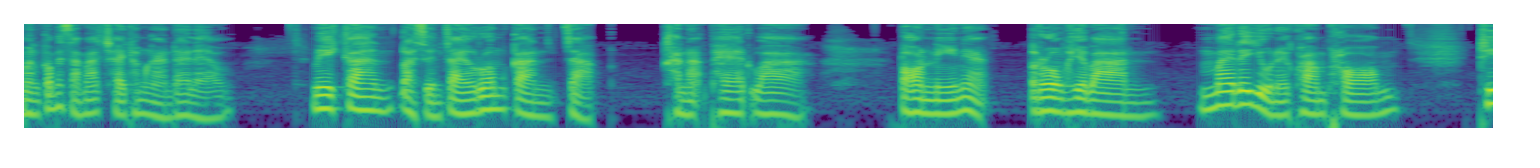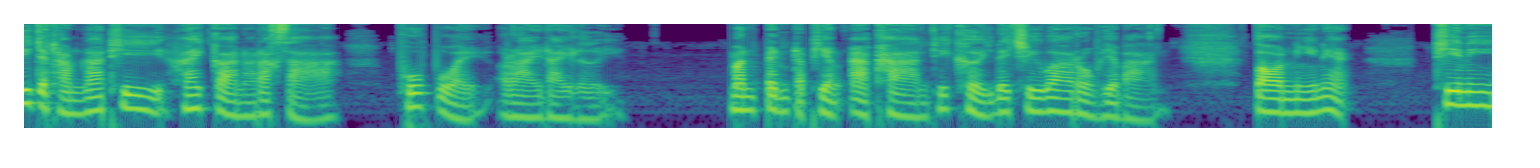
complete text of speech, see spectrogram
มันก็ไม่สามารถใช้ทำงานได้แล้ว มีการตัดสินใจร่วมกันจากคณะแพทย์ว่า ตอนนี้เนี่ยโรงพยาบาลไม่ได้อยู่ในความพร้อม ที่จะทำหน้าที่ให้การรักษาผู้ป่วยรายใดเลย มันเป็นแต่เพียงอาคารที่เคยได้ชื่อว่าโรงพยาบาล ตอนนี้เนี่ยที่นี่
